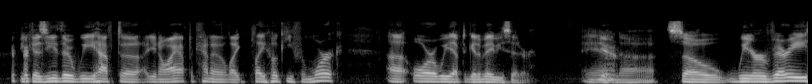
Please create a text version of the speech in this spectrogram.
because either we have to, you know, I have to kind of like play hooky from work, uh, or we have to get a babysitter. And Yeah. uh, so we're very,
